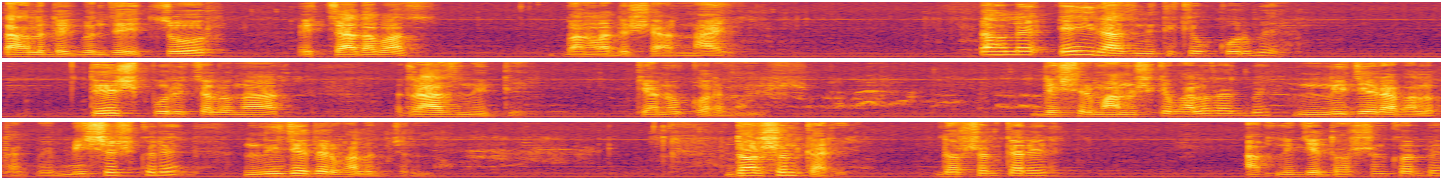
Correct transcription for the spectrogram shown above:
তাহলে দেখবেন যে এই চোর, এই চাঁদাবাজ বাংলাদেশে আর নাই। তাহলে এই রাজনীতি কেউ করবে? দেশ পরিচালনার রাজনীতি কেন করে মানুষ? দেশের মানুষকে ভালো রাখবে, নিজেরা ভালো থাকবে, বিশেষ করে নিজেদের ভালোর জন্য। দর্শনকারী দর্শনকারীর, আপনি যে দর্শন করবে,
